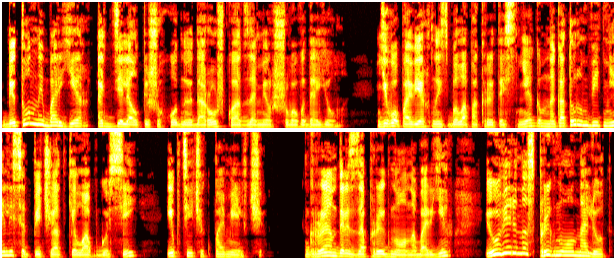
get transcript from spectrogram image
Бетонный барьер отделял пешеходную дорожку от замерзшего водоема. Его поверхность была покрыта снегом, на котором виднелись отпечатки лап гусей и птичек помельче. Грендель запрыгнула на барьер и уверенно спрыгнула на лед,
